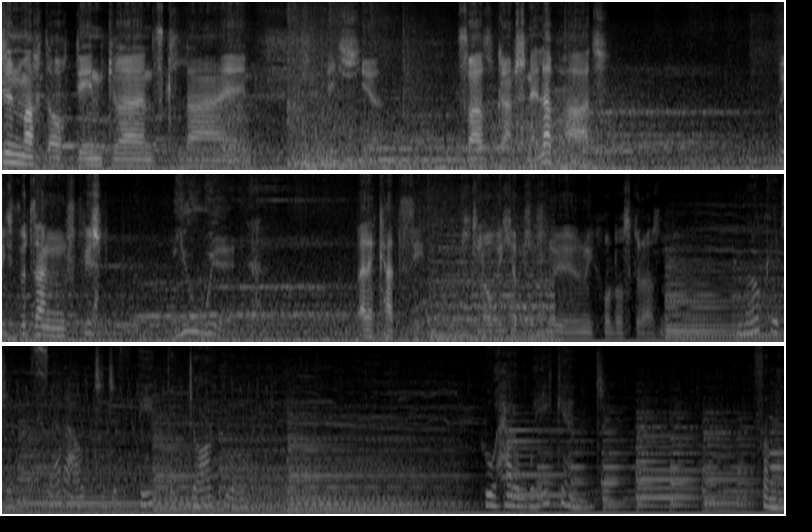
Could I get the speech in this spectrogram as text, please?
Mukujin macht auch den ganz klein. Ich hier. Es war sogar ein schneller Part. Ich würde sagen, Spiel bei der Cutscene. Ich glaube, ich habe zu früh das Mikro losgelassen. Mokujin set out to defeat the Dark Lord, who had awakened from a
